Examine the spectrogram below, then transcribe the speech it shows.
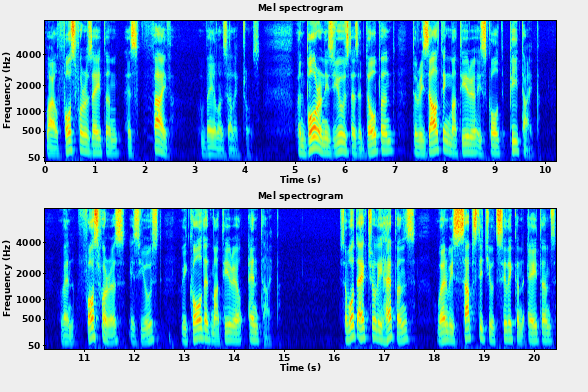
while phosphorus atom has five valence electrons. When boron is used as a dopant, the resulting material is called p-type. When phosphorus is used, we call that material n-type. So what actually happens when we substitute silicon atoms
